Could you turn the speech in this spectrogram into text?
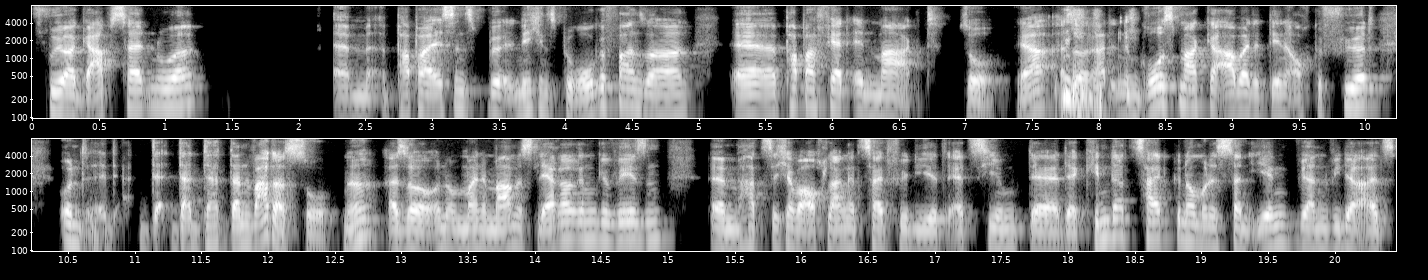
früher gab es halt nur ähm, Papa ist ins, nicht ins Büro gefahren, sondern äh, Papa fährt in den Markt. So, ja, also hat in einem Großmarkt gearbeitet, den auch geführt und äh, da, da, dann war das so. Ne? Also und meine Mom ist Lehrerin gewesen, ähm, hat sich aber auch lange Zeit für die Erziehung der, der Kinder Zeit genommen und ist dann irgendwann wieder als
